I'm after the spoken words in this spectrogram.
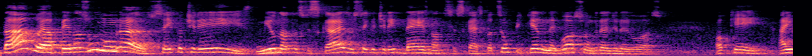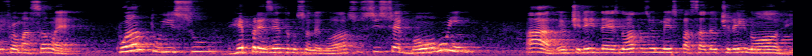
Dado é apenas um número. Ah, eu sei que eu tirei mil notas fiscais, eu sei que eu tirei dez notas fiscais. Pode ser um pequeno negócio ou um grande negócio. Ok. A informação é quanto isso representa no seu negócio, se isso é bom ou ruim. Ah, eu tirei 10 notas e o mês passado eu tirei 9.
